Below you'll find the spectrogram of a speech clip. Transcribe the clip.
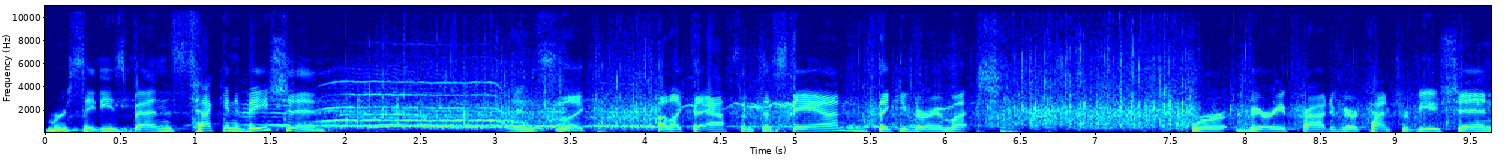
Mercedes-Benz Tech Innovation. It's like, I'd like to ask them to stand. Thank you very much. We're very proud of your contribution.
